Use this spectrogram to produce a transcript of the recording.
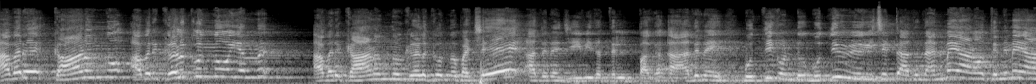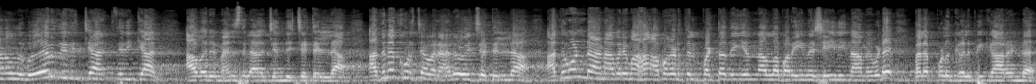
അവരെ കാണുന്നു അവർ കേൾക്കുന്നു എന്ന് അവർ കാണുന്നു കേൾക്കുന്നു. പക്ഷേ അതിനെ ജീവിതത്തിൽ പക അതിനെ ബുദ്ധി കൊണ്ട് ബുദ്ധി ഉപയോഗിച്ചിട്ട് അത് നന്മയാണോ തിന്മയാണോ എന്ന് വേർതിരിച്ചാൽ തിരിക്കാൻ അവർ മനസ്സിലാ ചിന്തിച്ചിട്ടില്ല. അതിനെക്കുറിച്ച് അവർ ആലോചിച്ചിട്ടില്ല. അതുകൊണ്ടാണ് അവർ മഹാ അപകടത്തിൽപ്പെട്ടത് എന്നുള്ള പറയുന്ന ശൈലി നാം ഇവിടെ പലപ്പോഴും കേൾപ്പിക്കാറുണ്ട്.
